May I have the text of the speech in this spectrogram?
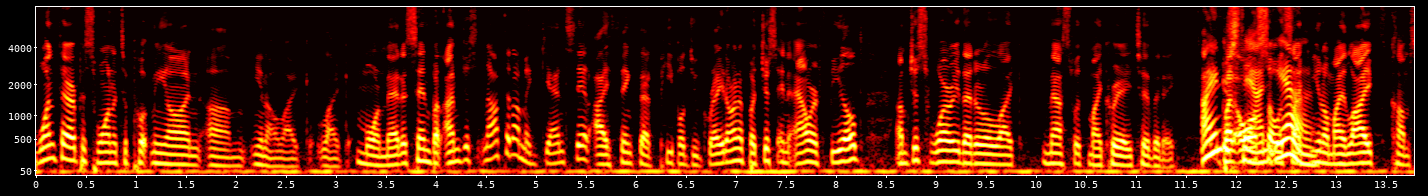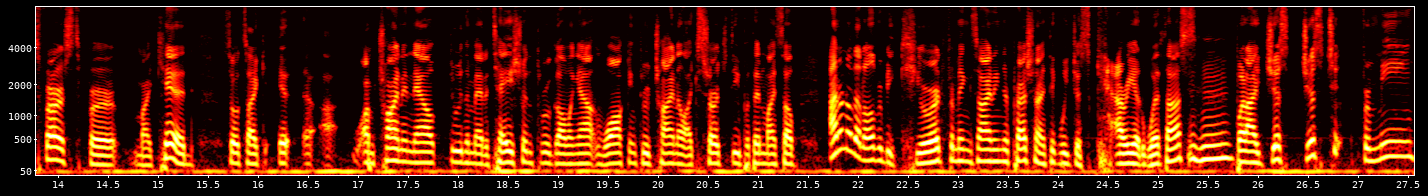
one therapist wanted to put me on, um, you know, like like more medicine, but I'm just not that I'm against it. I think that people do great on it, but just in our field, I'm just worried that it'll like mess with my creativity. I understand. But also, yeah. it's like you know, my life comes first for my kid, so it's like it, uh, uh, I'm trying to now through the meditation, through going out and walking, through trying to like search deep within myself. I don't know that I'll ever be cured from anxiety and depression. I think we just carry it with us. Mm-hmm. But I just just to for me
